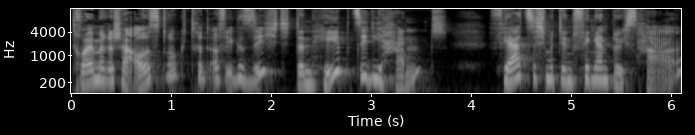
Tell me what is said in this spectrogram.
träumerischer Ausdruck tritt auf ihr Gesicht, dann hebt sie die Hand, fährt sich mit den Fingern durchs Haar.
